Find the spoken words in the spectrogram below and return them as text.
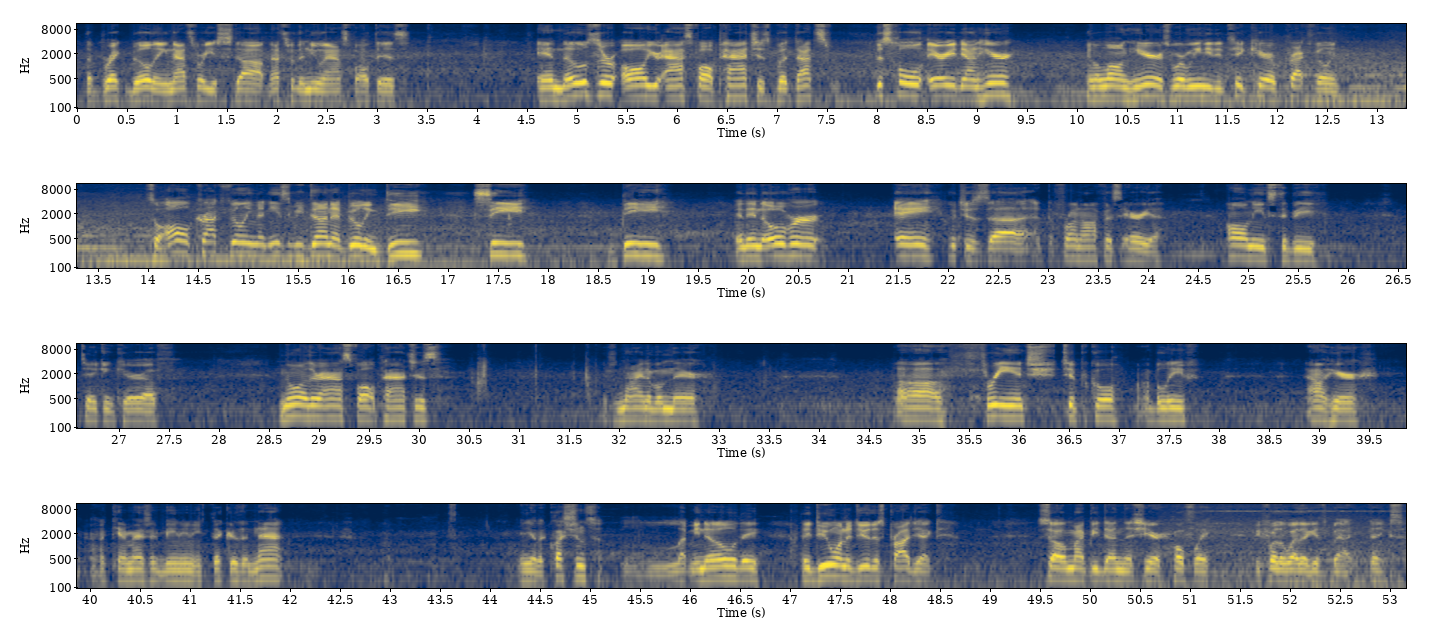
the brick building that's where you stop that's where the new asphalt is and those are all your asphalt patches but that's this whole area down here and along here is where we need to take care of crack filling so all crack filling that needs to be done at building D C B and then over A, which is uh, at the front office area, all needs to be taken care of. No other asphalt patches. There's nine of them there. Uh, three inch typical, I believe, out here. I can't imagine it being any thicker than that. Any other questions? Let me know. They they do want to do this project. So it might be done this year, hopefully, before the weather gets bad. Thanks.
